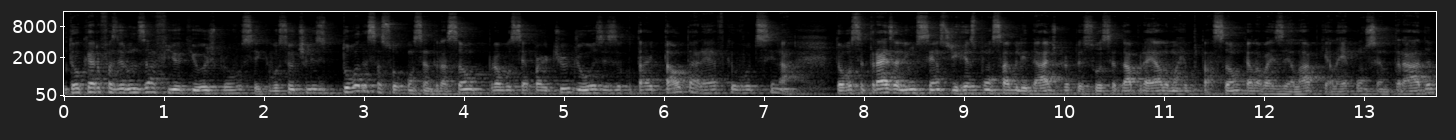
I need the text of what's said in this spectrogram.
Então eu quero fazer um desafio aqui hoje para você, que você utilize toda essa sua concentração para você a partir de hoje executar tal tarefa que eu vou te ensinar. Então você traz ali um senso de responsabilidade para a pessoa, você dá para ela uma reputação que ela vai zelar porque ela é concentrada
